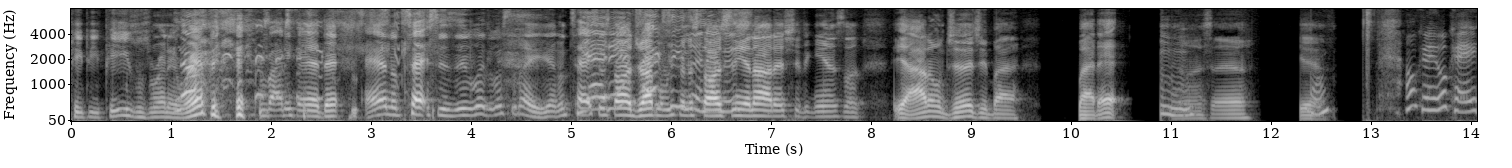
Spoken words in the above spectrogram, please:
PPPs was running rampant. Everybody had that, and the taxes. It, what, what's today? Yeah, them taxes it start dropping. We finna season, start seeing all that shit again. So yeah, I don't judge it by by that. You know Mhm. what I'm saying? Yeah. Mhm. Okay, okay.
